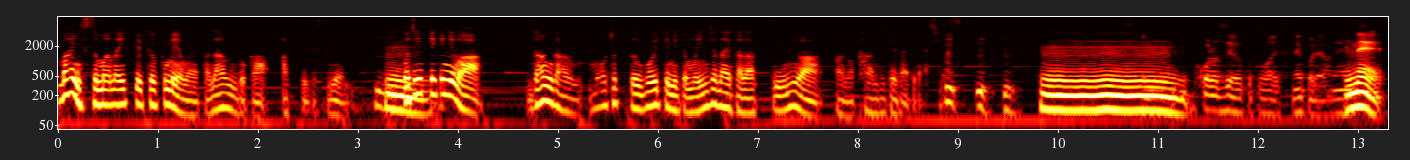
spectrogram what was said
前に進まないっていう局面はやっぱ何度かあってですね、うん個人的にはガンガンもうちょっと動いてみてもいいんじゃないかなっていうにはあの感じてたりはします。うんうんうーん。うん。心強い言葉ですね、これはね。ね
